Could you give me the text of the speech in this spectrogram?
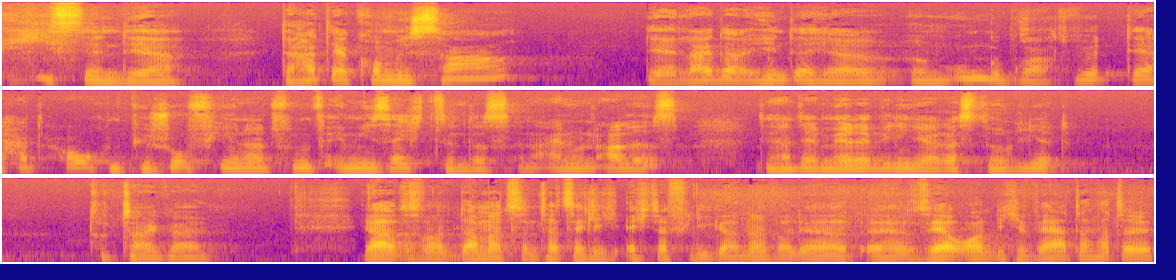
Wie hieß denn der? Da hat der Kommissar, der leider hinterher ähm, umgebracht wird, der hat auch einen Peugeot 405 MI16, das ist ein Ein und Alles. Den hat er mehr oder weniger restauriert. Total geil. Ja, das war damals dann tatsächlich echter Flieger, ne? weil der äh, sehr ordentliche Werte hatte.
